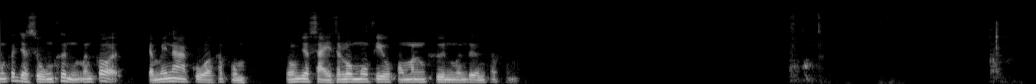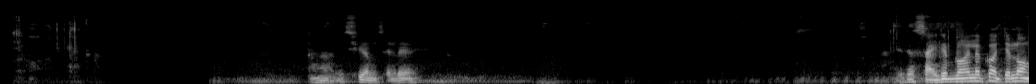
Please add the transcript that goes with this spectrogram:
มันก็จะสูงขึ้น มันก็จะไม่น่ากลัวครับผมผมจะใส่สโลโมฟิลของมันคืนเหมือนเดิมครับผม เชื่อมเสร็จเลย เดี๋ยวจะใส่เรียบร้อยแล้วก็จะลอง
